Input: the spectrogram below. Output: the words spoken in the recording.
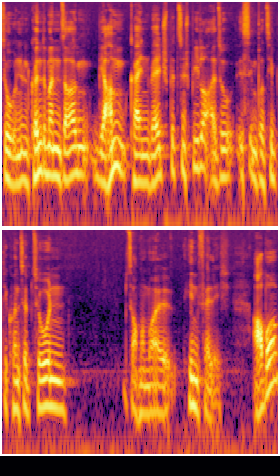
So, und nun könnte man sagen, wir haben keinen Weltspitzenspieler, also ist im Prinzip die Konzeption, sagen wir mal, hinfällig. Aber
